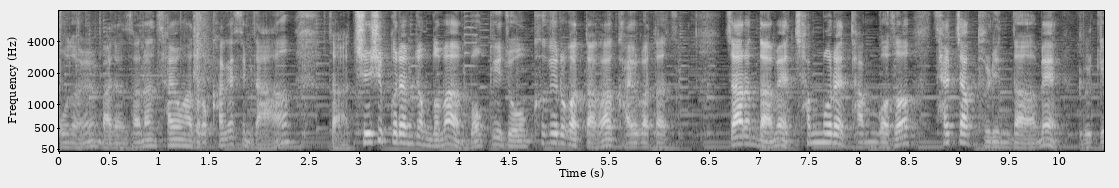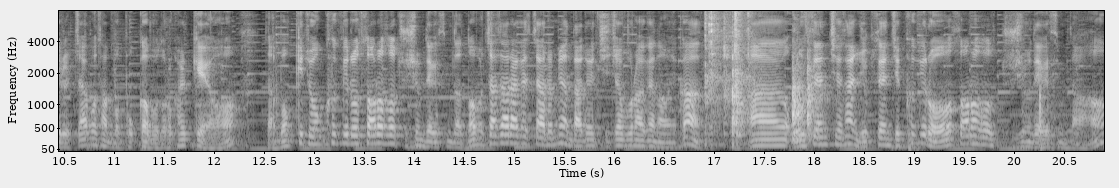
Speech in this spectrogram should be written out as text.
오늘 마전사는 사용하도록 하겠습니다. 자 70g 정도만 먹기 좋은 크기로 갖다가 가위로 갖다 자른 다음에 찬물에 담궈서 살짝 불린 다음에 물기를 짜고서 한번 볶아 보도록 할게요. 자 먹기 좋은 크기로 썰어서 주시면 되겠습니다. 너무 짜잘하게 자르면 나중에 지저분하게 나오니까 한 5cm에서 한 6cm 크기로 썰어서 주시면 되겠습니다.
